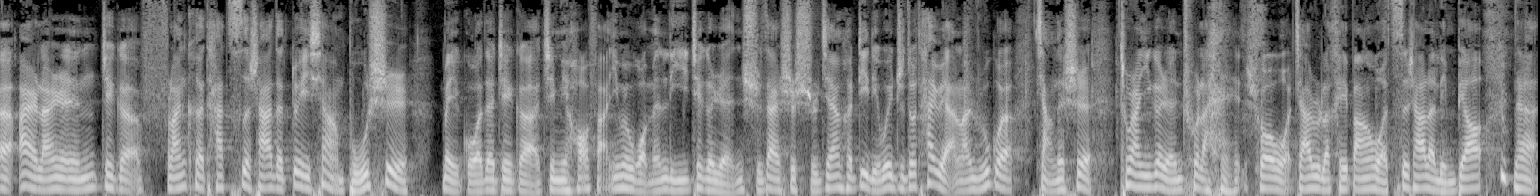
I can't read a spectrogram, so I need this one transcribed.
呃，爱尔兰人这个弗兰克他刺杀的对象不是美国的这个 Jimmy Hoffa，因为我们离这个人实在是时间和地理位置都太远了。如果讲的是突然一个人出来 说我加入了黑帮，我刺杀了林彪，那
